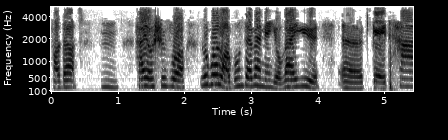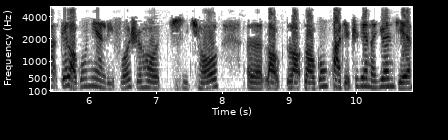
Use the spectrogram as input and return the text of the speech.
好的，嗯，还有师傅，如果老公在外面有外遇，呃，给他给老公念礼佛时候祈求，呃，老老老公化解之间的冤结，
